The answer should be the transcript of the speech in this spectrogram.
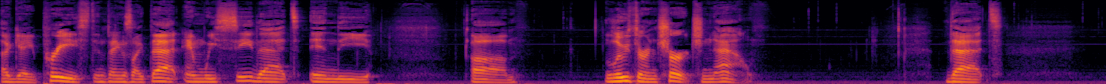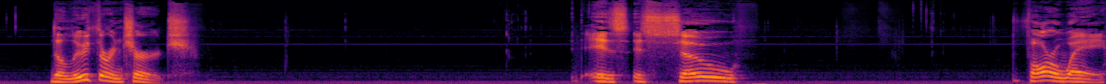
a gay priest and things like that. And we see that in the um, Lutheran Church now. That the Lutheran Church is is so far away.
